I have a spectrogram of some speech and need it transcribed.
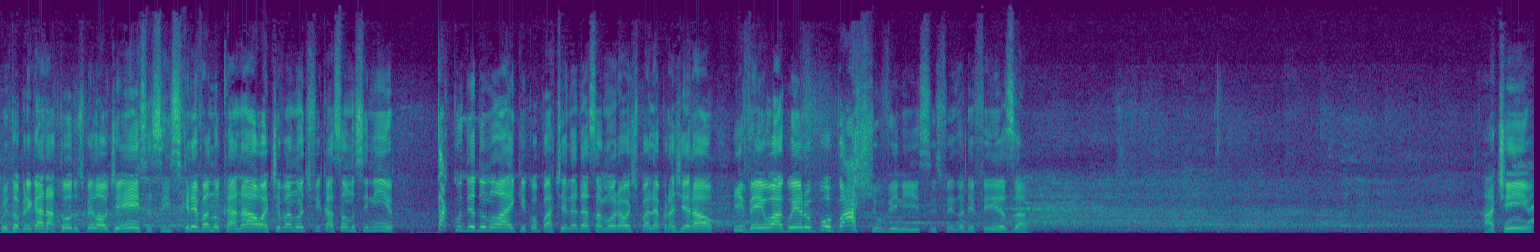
Muito obrigado a todos pela audiência. Se inscreva no canal, ativa a notificação no sininho, taca o dedo no like, compartilha dessa moral, espalha para geral. E vem o Agüero por baixo. Vinícius fez a defesa. Ratinho.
